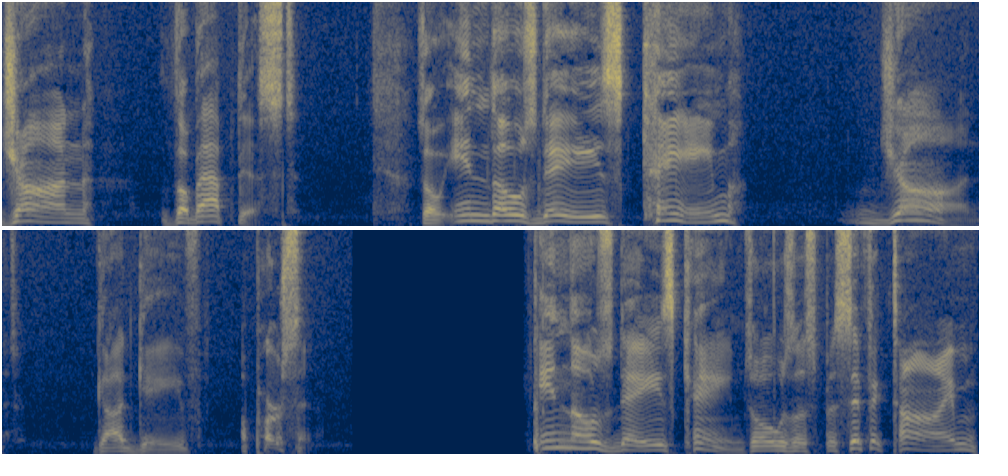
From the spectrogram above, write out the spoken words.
John the Baptist. So in those days came John. God gave a person in those days came. So it was a specific time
